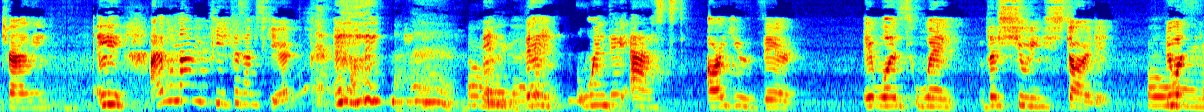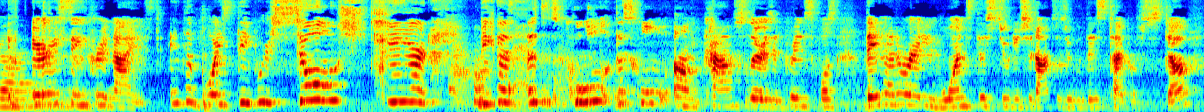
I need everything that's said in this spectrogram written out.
"Charlie." I will not repeat because I'm scared. Oh my and god. then when they asked, "Are you there?" It was when the shooting started. Oh It was god. very synchronized. And the boys, they were so scared because the school, the school um, counselors and principals, they had already warned the students not to do this type of stuff.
